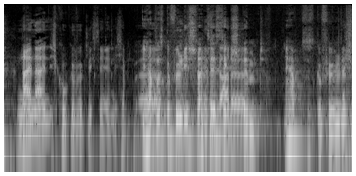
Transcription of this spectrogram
Nein, nein, ich gucke wirklich Serien. Ich habe Ich habe das Gefühl, die Statistik gerade- stimmt. Ich habe das Gefühl, ich,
